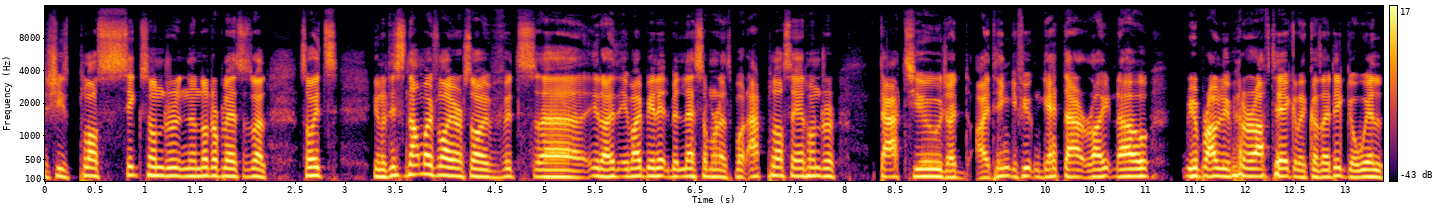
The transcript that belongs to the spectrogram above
she's plus 600 in another place as well. So it's, you know, this is not my flyer. So if it's, uh, you know, it might be a little bit less somewhere else, but at plus 800, that's huge. I, I think if you can get that right now, you're probably better off taking it because I think it will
